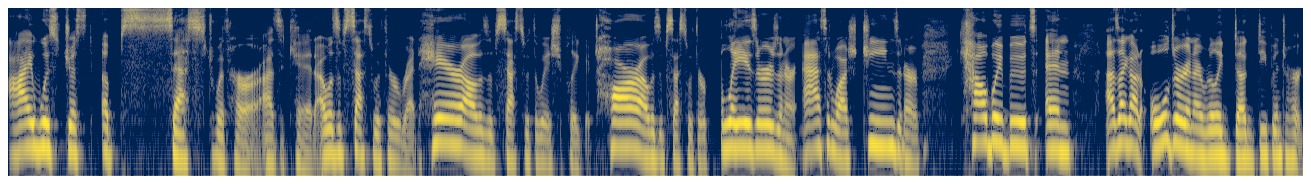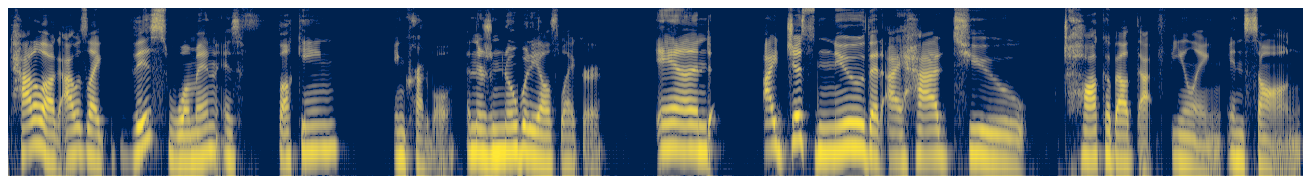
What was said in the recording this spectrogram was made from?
I was just obsessed with her as a kid. I was obsessed with her red hair. I was obsessed with the way she played guitar. I was obsessed with her blazers and her acid wash jeans and her cowboy boots. And as I got older and I really dug deep into her catalog, I was like, this woman is fucking incredible. And there's nobody else like her. And I just knew that I had to talk about that feeling in song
